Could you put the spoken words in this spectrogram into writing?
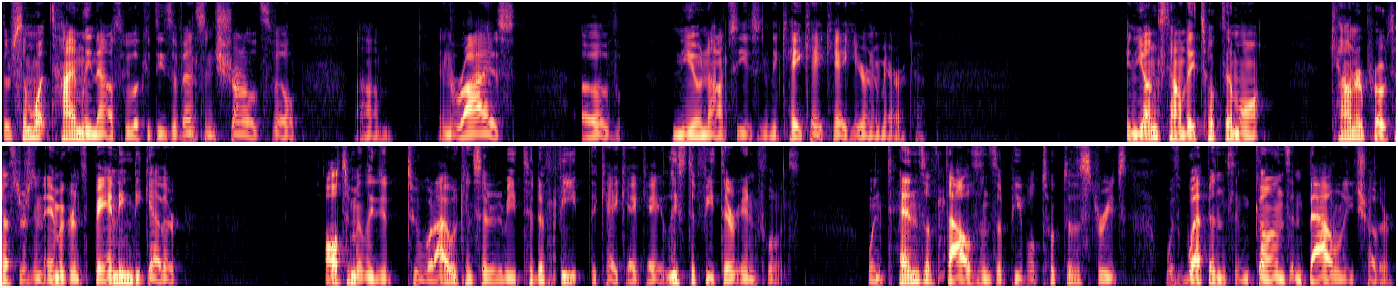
they're somewhat timely now as we look at these events in Charlottesville um, and the rise of neo Nazis and the KKK here in America. In Youngstown, they took them on. counter protesters and immigrants banding together ultimately to, to what I would consider to be to defeat the KKK, at least defeat their influence. When tens of thousands of people took to the streets with weapons and guns and battled each other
